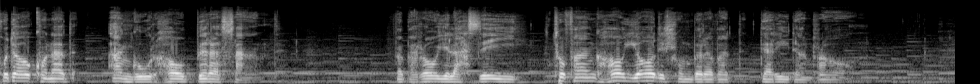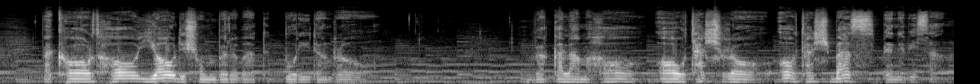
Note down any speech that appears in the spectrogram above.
خدا کند انگورها برسند و برای لحظه ای تفنگ ها یادشون برود دریدن را و کارت یادشون برود بریدن را و قلم ها آتش را آتش بس بنویسند.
